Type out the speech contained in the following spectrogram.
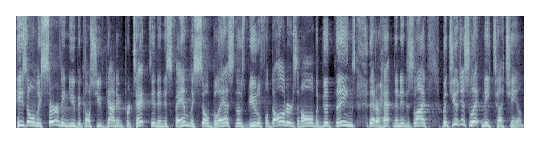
He's only serving you because you've got him protected and his family's so blessed, those beautiful daughters and all the good things that are happening in his life. But you just let me touch him.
